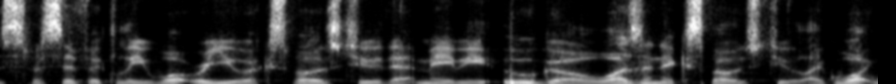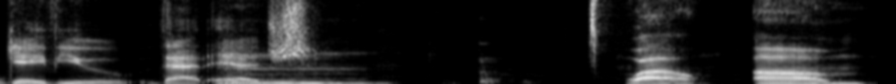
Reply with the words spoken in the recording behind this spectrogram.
specifically, what were you exposed to that maybe Ugo wasn't exposed to? Like, what gave you that edge? Mm. Wow. Um,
